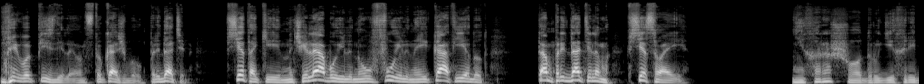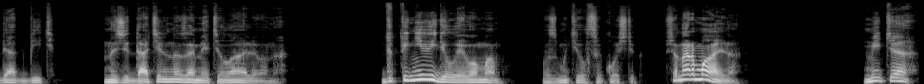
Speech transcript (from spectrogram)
Мы его пиздили, он стукач был, предатель. Все такие на Челябу или на Уфу или на Икат едут. Там предателям все свои». «Нехорошо других ребят бить», — назидательно заметила Алена. «Да ты не видела его, мам!» — возмутился Костик. «Все нормально!» Митя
